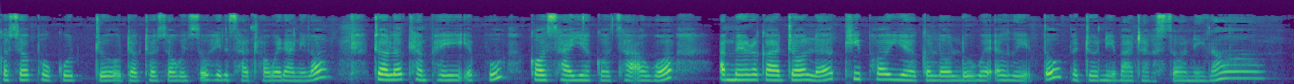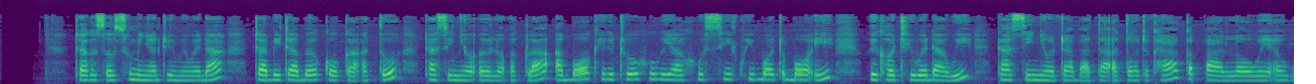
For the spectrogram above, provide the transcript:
ကဆဖို့ကိုတိုဒေါက်တာဆောဝဲဆိုဟေဒဆာထဝဲဒါနီလောဒေါ်လာ campaign အပူကောဆာရကောဆာအောအမေရိကဒေါ်လာခိဖောရကလောလိုဝဲအရေ တော့ဘဒိုနေပါတာစောနေလောဒါကဆဆုမညာတွေ့မြဝဲတာတာဘီတာဘကောကအတုဒါစီညောအလောအကလာအဘောခိကထိုဟူရဟူစီခွီဘောတဘောဤဝေခေါတီဝဲတာဝီဒါစီညောတာဘာတာအတော်တခါကပါလောဝဲအဝ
